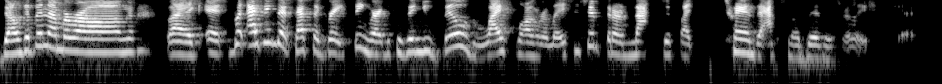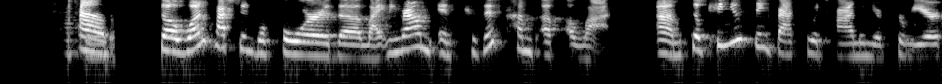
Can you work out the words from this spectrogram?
don't get the number wrong like it but i think that that's a great thing right because then you build lifelong relationships that are not just like transactional business relationships. Um, so one question before the lightning round, and because this comes up a lot. Um, so can you think back to a time in your career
